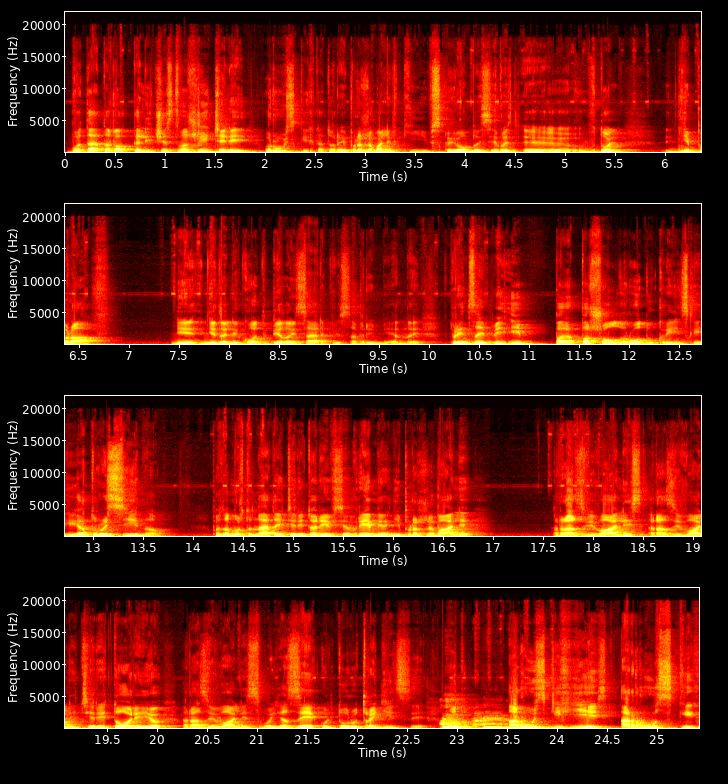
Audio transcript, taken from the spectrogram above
вот этого количества жителей русских, которые проживали в Киевской области, э, вдоль Днепра, не- недалеко от Белой церкви современной, в принципе, и по- пошел род украинский и от русинов. Потому что на этой территории все время они проживали, развивались, развивали территорию, развивали свой язык, культуру, традиции. Вот, а русских есть, а русских,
